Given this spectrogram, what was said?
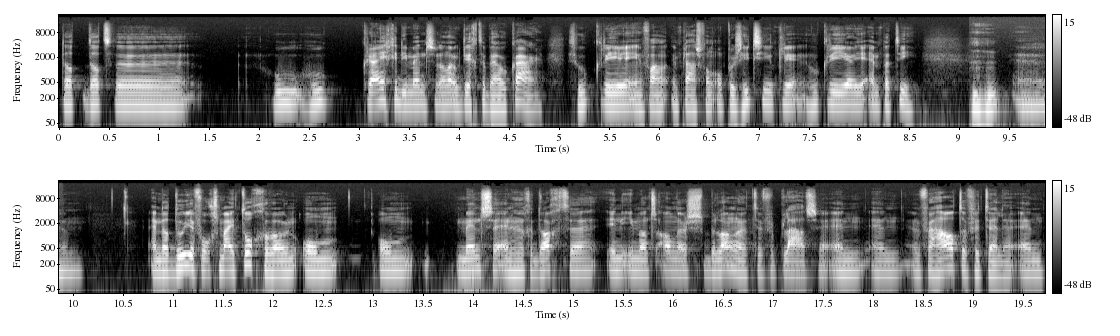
Dat, dat we, hoe, hoe krijgen die mensen dan ook dichter bij elkaar? Dus hoe creëer je in, van, in plaats van oppositie, hoe creëer, je empathie? Mm -hmm. um, en dat doe je volgens mij toch gewoon om, om mensen en hun gedachten in iemands anders belangen te verplaatsen en, en een verhaal te vertellen en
